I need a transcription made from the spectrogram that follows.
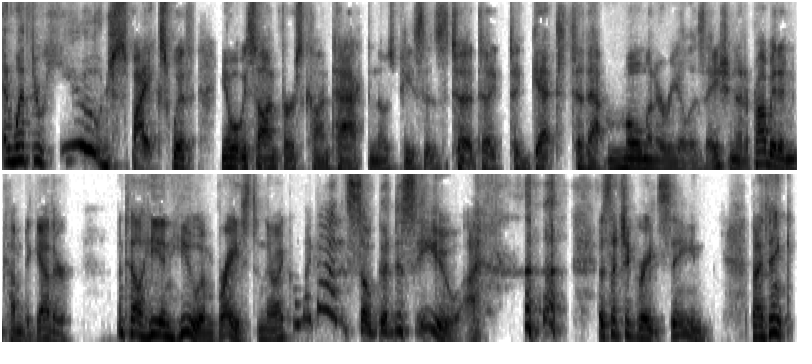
and went through huge spikes with you know what we saw in first contact and those pieces to to to get to that moment of realization and it probably didn't come together until he and Hugh embraced and they're like oh my god it's so good to see you I, it was such a great scene but i think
